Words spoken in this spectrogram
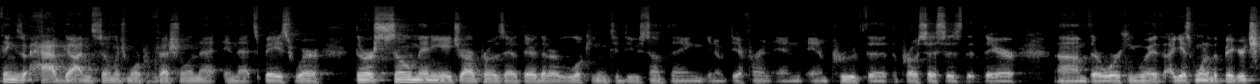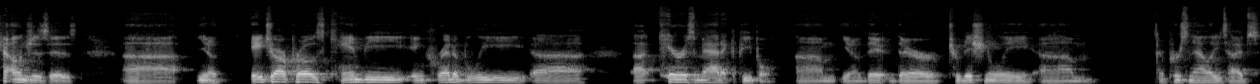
things have gotten so much more professional in that in that space where there are so many HR pros out there that are looking to do something you know different and, and improve the the processes that they're um, they're working with. I guess one of the bigger challenges is uh, you know HR pros can be incredibly uh, uh, charismatic people. Um, you know they they're traditionally um, their personality types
